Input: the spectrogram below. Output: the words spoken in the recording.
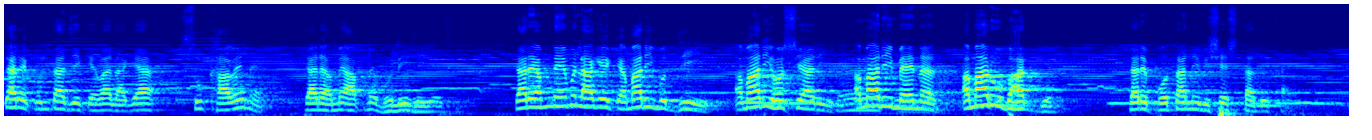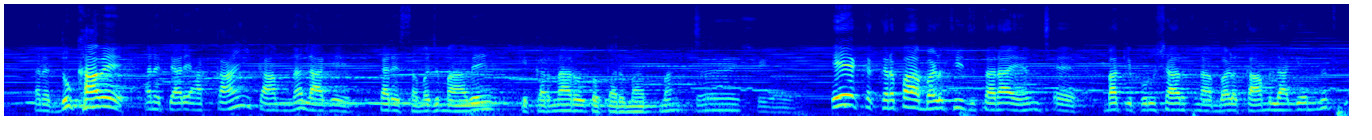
ત્યારે કુંતાજી કહેવા લાગ્યા, સુખ આવે ને ત્યારે અમે આપને ભૂલી જઈએ છીએ. ત્યારે અમને એમ લાગે કે અમારી બુદ્ધિ અમારી હોશિયારી અમારી મહેનત અમારું ભાગ્ય ત્યારે પોતાની વિશેષતા દેખાય. અને દુઃખ આવે અને ત્યારે આ કાંઈ કામ ન લાગે ત્યારે સમજમાં આવે કે કરનારો તો પરમાત્મા છે. એક કૃપા બળથી જ તરાય એમ છે બાકી પુરુષાર્થના બળ કામ લાગે એમ નથી.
